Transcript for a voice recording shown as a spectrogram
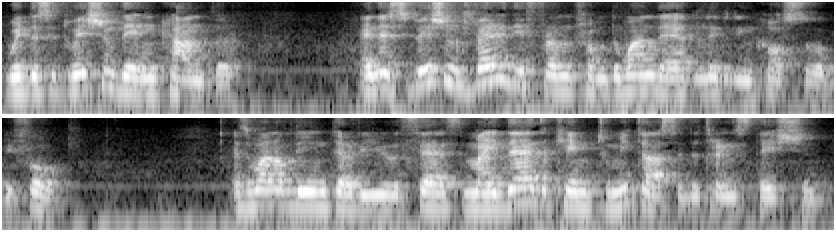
with the situation they encounter, and a situation very different from the one they had lived in Kosovo before. As one of the interviewers says, my dad came to meet us at the train station.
